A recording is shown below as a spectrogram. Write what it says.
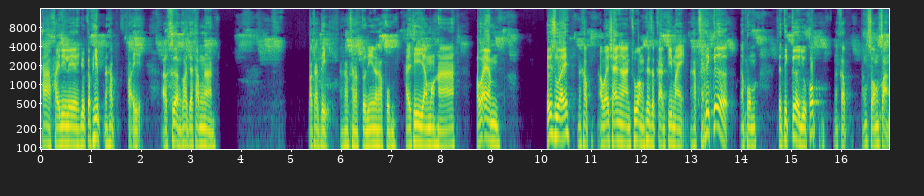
ถ้าไฟดีเลย์หยุดกระพริบนะครับ ไฟเเครื่องก็จะทำงาน ปกตินะครับสำหรับตัวนี้นะครับ ผมใครที่ยังมองหา power amp สวยๆนะครับ เอาไว้ใช้งานช่วงเทศกาลปีใหม่นะครับสติกเกอร์นะผมสติกเกอร์อยู่ครบนะครับ ทั้งสองฝั่ง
